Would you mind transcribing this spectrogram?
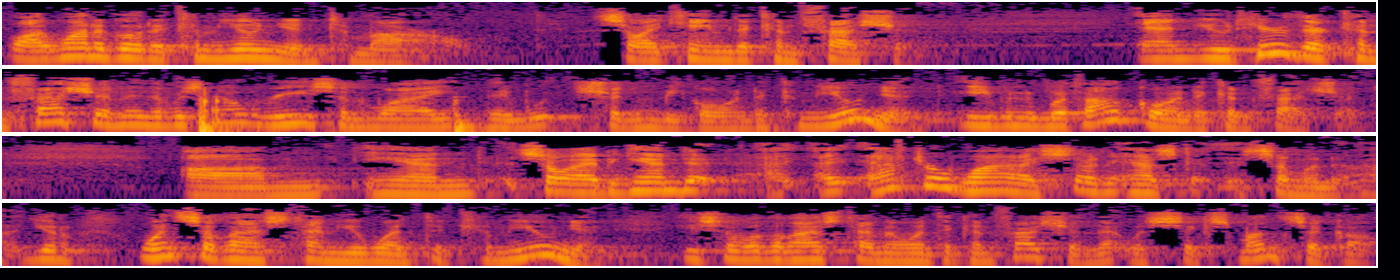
Well, I want to go to communion tomorrow. So I came to confession. And you'd hear their confession, and there was no reason why they shouldn't be going to communion, even without going to confession. Um, and so I began to, I, after a while, I started to ask someone, uh, you know, when's the last time you went to communion? He said, well, the last time I went to confession, that was six months ago.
